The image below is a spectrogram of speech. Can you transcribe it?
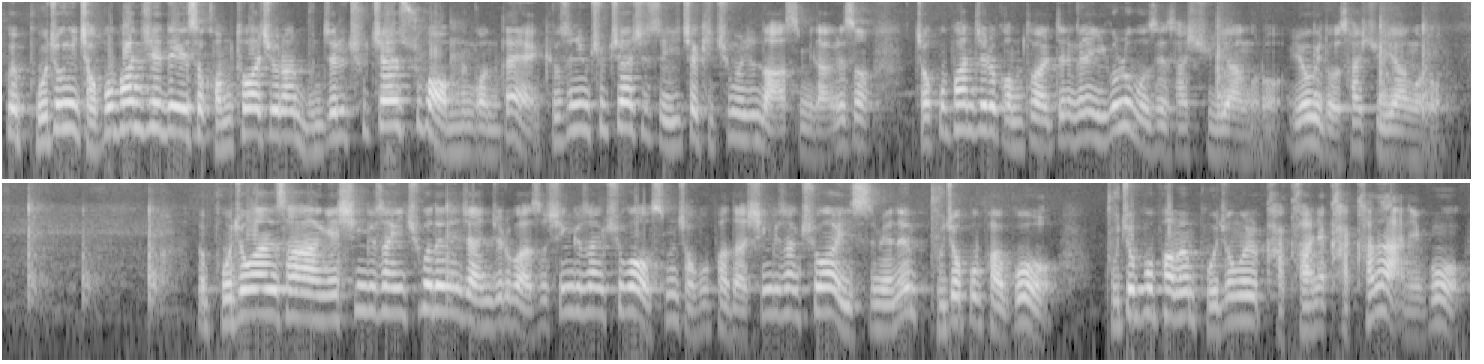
그 보정이 적법한지에 대해서 검토하시오라는 문제를 출제할 수가 없는 건데 교수님 출제하셔서 2차 기출문제 나왔습니다. 그래서 적법한지를 검토할 때는 그냥 이걸로 보세요. 40조 2항으로. 여기도 40조 2항으로. 보정한 사항에 신규사항이 추가되는지 아닌지를 봐서 신규사항 추가 없으면 적법하다. 신규사항 추가가 있으면 부적법하고 부적법하면 보정을 각하냐 각하는 아니고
